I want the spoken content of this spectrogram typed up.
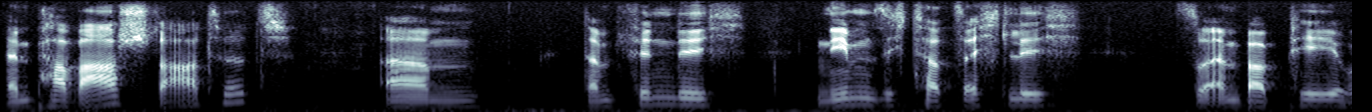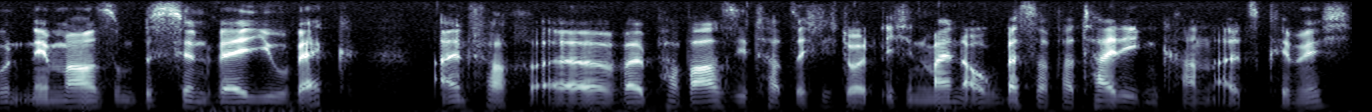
Wenn Pavard startet, ähm, dann finde ich, nehmen sich tatsächlich so Mbappé und Neymar so ein bisschen Value weg. Einfach, äh, weil Pavard sie tatsächlich deutlich in meinen Augen besser verteidigen kann als Kimmich.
